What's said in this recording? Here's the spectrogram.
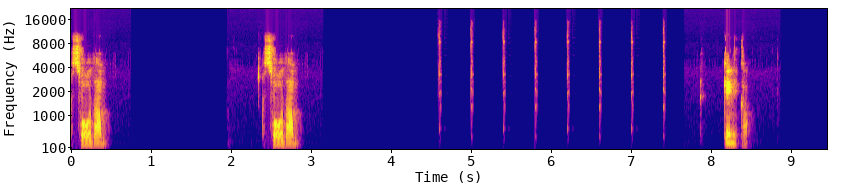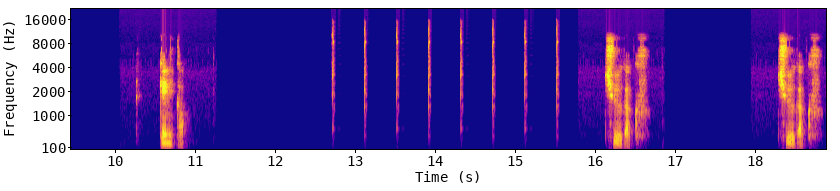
相談。相談。玄関。玄関。中学。中学。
